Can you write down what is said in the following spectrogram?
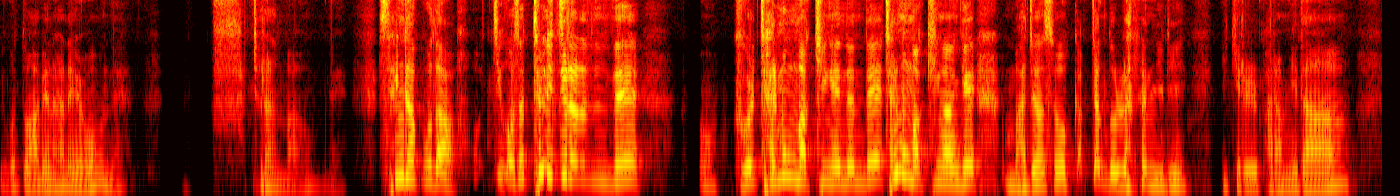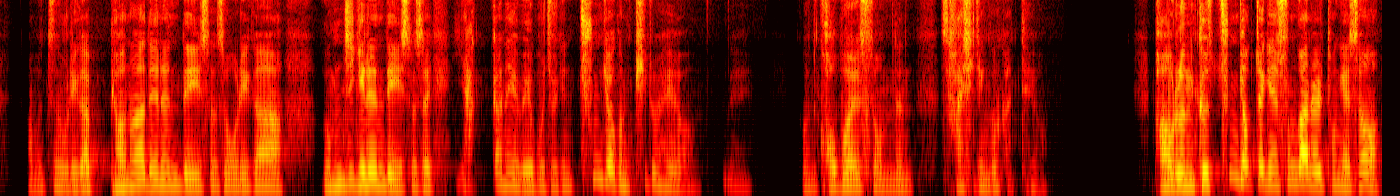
이것도 아멘 하네요. 네. 간절한 마음. 네. 생각보다 찍어서 틀린 줄 알았는데 어, 그걸 잘못 마킹했는데 잘못 마킹한 게 맞아서 깜짝 놀라는 일이 있기를 바랍니다. 아무튼 우리가 변화되는 데 있어서 우리가 움직이는 데 있어서 약간의 외부적인 충격은 필요해요. 네. 그건 거부할 수 없는 사실인 것 같아요. 바울은 그 충격적인 순간을 통해서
